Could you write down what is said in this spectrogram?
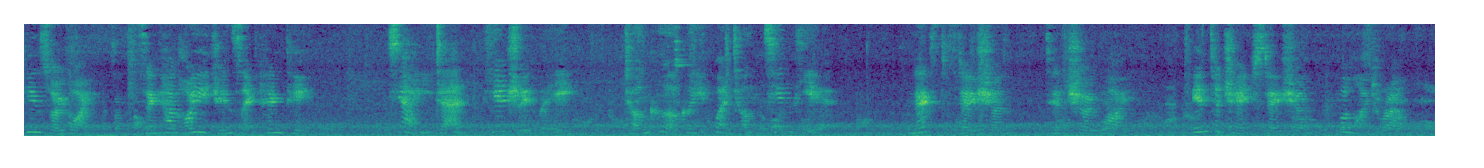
天水围，乘客可以转乘轻铁。下一站天水围，乘客可以换乘轻铁。Next station, Tin Shui Wai. Interchange station for light rail.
